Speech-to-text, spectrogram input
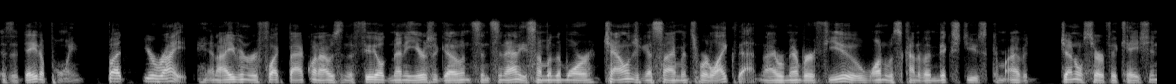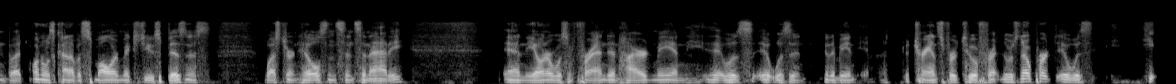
as a data point. But you're right. And i even reflect back when i was in the field many years ago in cincinnati some of the more challenging assignments were like that. And i remember a few. One was kind of a mixed use i have a general certification but one was kind of a smaller mixed use business western hills in cincinnati and the owner was a friend and hired me and it was it was going to be an, a transfer to a friend. There was no part it was he,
